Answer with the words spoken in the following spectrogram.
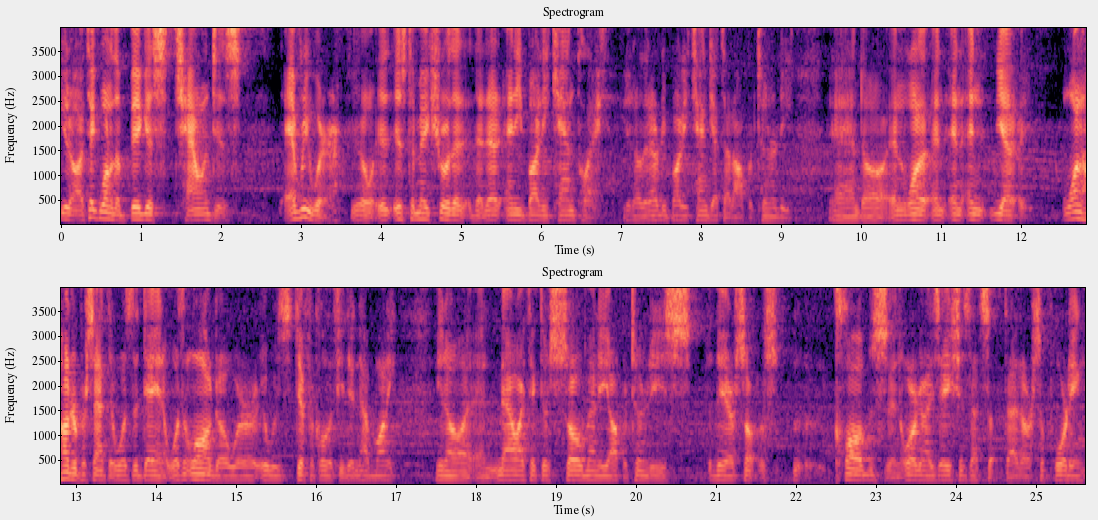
you know I think one of the biggest challenges everywhere, you know, is, is to make sure that that anybody can play. You know, that everybody can get that opportunity, and uh, and one and and and yeah. 100% there was the day and it wasn't long ago where it was difficult if you didn't have money you know and now i think there's so many opportunities there so clubs and organizations that's that are supporting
